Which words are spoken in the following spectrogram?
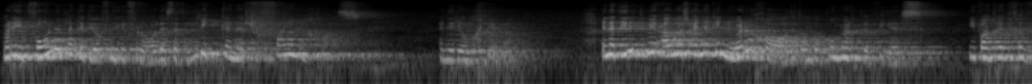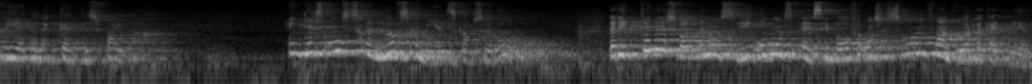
Maar die wonderlike deel van hierdie verhaal is dat hierdie kinders veilig was in hierdie omgewing. En dat hierdie twee ouers eintlik nie nodig gehad het om bekommerd te wees nie, want hulle het geweet hulle kind is veilig. En dis ons geloofsgemeenskap se rol. Dat die kinders wat in ons hier om ons is en waarvoor ons saam verantwoordelikheid neem,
